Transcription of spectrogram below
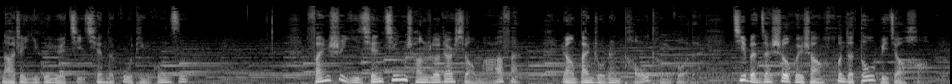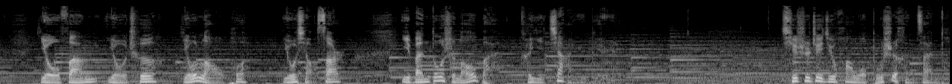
拿着一个月几千的固定工资。凡是以前经常惹点小麻烦，让班主任头疼过的，基本在社会上混得都比较好，有房有车有老婆有小三儿，一般都是老板可以驾驭别人。其实这句话我不是很赞同，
